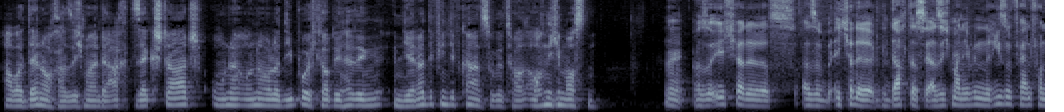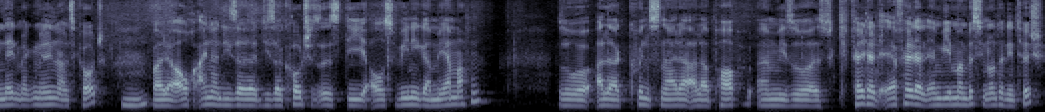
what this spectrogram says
Aber dennoch, also ich meine, der 8-6-Start ohne, ohne Oladipo, ich glaube, den hätte in Indiana definitiv keiner zugetraut, auch nicht im Osten. Nee, also ich hatte das, also ich hatte gedacht, dass, also ich meine, ich bin ein Riesenfan von Nate McMillan als Coach, weil er auch einer dieser, dieser Coaches ist, die aus weniger mehr machen. So aller Quinn Snyder, aller Pop, irgendwie so, es fällt halt, er fällt halt irgendwie immer ein bisschen unter den Tisch.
